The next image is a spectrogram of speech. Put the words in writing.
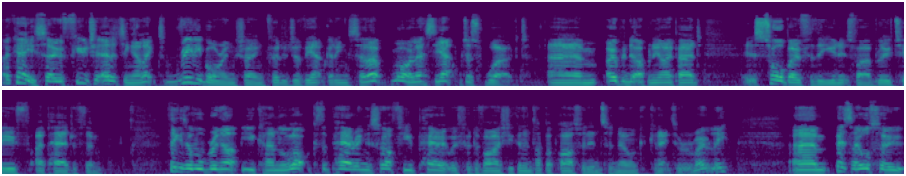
Okay, so future editing, Alex. Really boring showing footage of the app getting set up. More or less, the app just worked. Um, opened it up on the iPad. It saw both of the units via Bluetooth. I paired with them. Things I will bring up, you can lock the pairing, so after you pair it with your device, you can then type a password in so no one can connect to it remotely. Um, bits I also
